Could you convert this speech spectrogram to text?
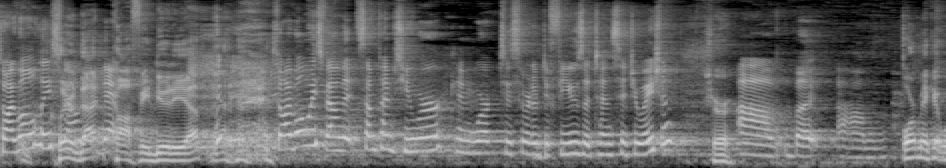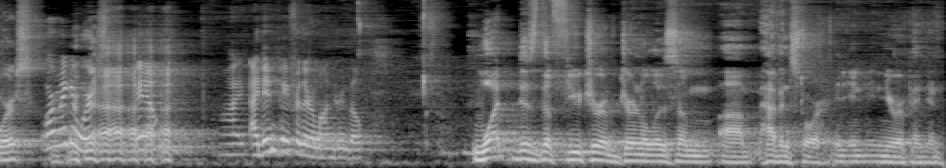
so I've always cleared found that, that coffee duty up. so I've always found that sometimes humor can work to sort of diffuse a tense situation. Sure. Um, but um, or make it worse. Or make it worse. you know, I, I, didn't pay for their laundry bill. What does the future of journalism um, have in store, in, in, in your opinion?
